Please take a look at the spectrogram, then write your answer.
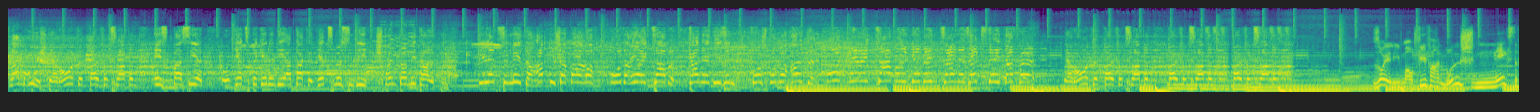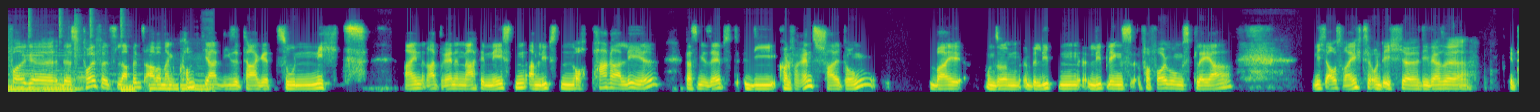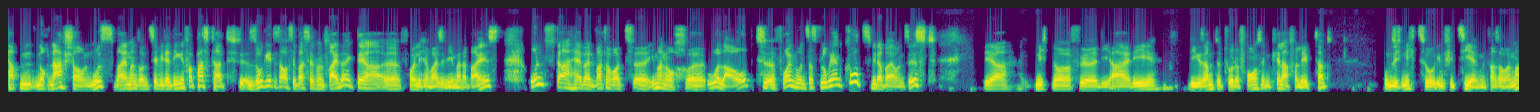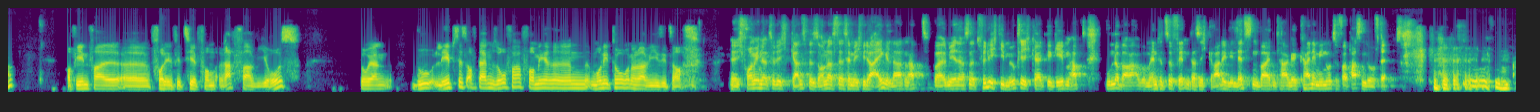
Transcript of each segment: Flamme Rouge, der rote Teufelslappen, ist passiert. Und jetzt beginnen die Attacken. Jetzt müssen die Sprinter mithalten. Die letzten Meter, Abdu Shabarov oder Erik Zabel. Kann er diesen Vorsprung noch halten? Und Erik Zabel gewinnt seine sechste Etappe. Der rote Teufelslappen, Teufelslappen, Teufelslappen. So, ihr Lieben, auf vielfachen Wunsch. Nächste Folge des Teufelslappens, aber man kommt ja diese Tage zu nichts. Ein Radrennen nach dem nächsten, am liebsten noch parallel, dass mir selbst die Konferenzschaltung bei unserem beliebten Lieblingsverfolgungsplayer nicht ausreicht und ich äh, diverse Etappen noch nachschauen muss, weil man sonst ja wieder Dinge verpasst hat. So geht es auch Sebastian von Freiberg, der äh, freundlicherweise wie immer dabei ist. Und da Herbert Watterott äh, immer noch äh, urlaubt, äh, freuen wir uns, dass Florian Kurz wieder bei uns ist, der nicht nur für die ARD die gesamte Tour de France im Keller verlebt hat, um sich nicht zu infizieren mit was auch immer. Auf jeden Fall äh, voll infiziert vom Radfahrvirus. Florian, Du lebst jetzt auf deinem Sofa vor mehreren Monitoren oder wie sieht's aus? Ich freue mich natürlich ganz besonders, dass ihr mich wieder eingeladen habt, weil mir das natürlich die Möglichkeit gegeben habt, wunderbare Argumente zu finden, dass ich gerade die letzten beiden Tage keine Minute verpassen durfte.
